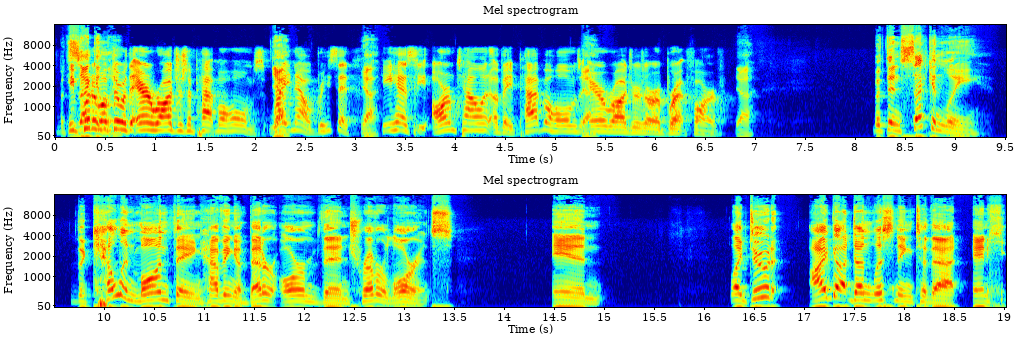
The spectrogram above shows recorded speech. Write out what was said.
But he secondly, put him up there with Aaron Rodgers and Pat Mahomes yeah. right now. He said yeah. he has the arm talent of a Pat Mahomes, yeah. Aaron Rodgers, or a Brett Favre. Yeah. But then, secondly, the Kellen Mond thing having a better arm than Trevor Lawrence. And, like, dude, I got done listening to that, and he,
